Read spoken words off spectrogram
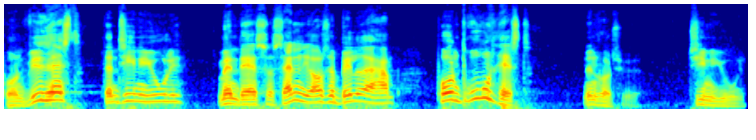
på en hvid hest den 10. juli, men der er så sandelig også billeder af ham på en brun hest 1920. 10. juli.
